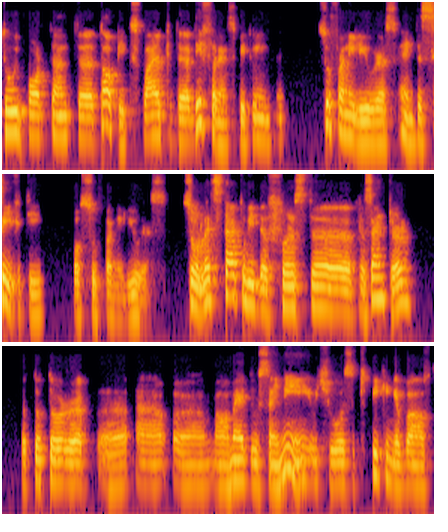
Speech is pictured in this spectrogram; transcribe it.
two important uh, topics like the difference between sulfonylureas and the safety of sulfonylureas. So let's start with the first uh, presenter, Dr. Uh, uh, uh, Mohamed Hassanein, which was speaking about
